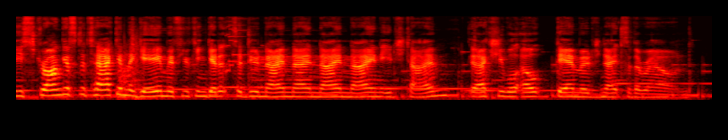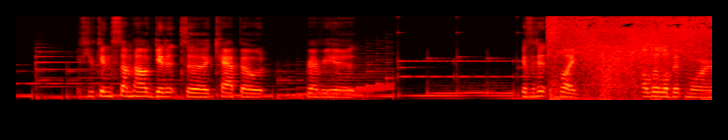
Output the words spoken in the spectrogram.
the strongest attack in the game, if you can get it to do 9999 each time, it actually will out-damage Knights of the Round. If you can somehow get it to cap out for every hit. Because it hits, like, a little bit more.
